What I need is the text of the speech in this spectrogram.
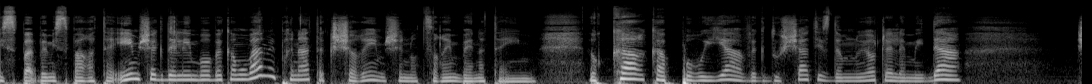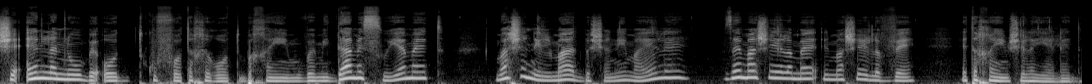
מספר, במספר התאים שגדלים בו, וכמובן מבחינת הקשרים שנוצרים בין התאים. זו קרקע פוריה וקדושת הזדמנויות ללמידה שאין לנו בעוד תקופות אחרות בחיים, ובמידה מסוימת, מה שנלמד בשנים האלה זה מה, שילמד, מה שילווה את החיים של הילד.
